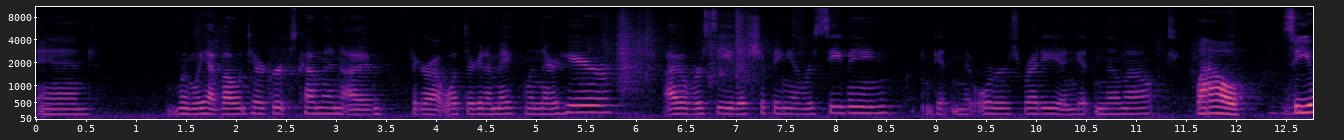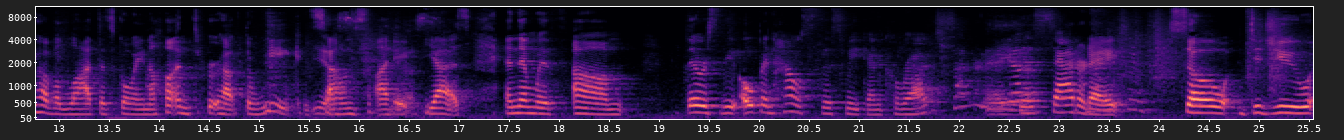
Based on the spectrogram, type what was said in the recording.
and when we have volunteer groups coming, I figure out what they're gonna make when they're here. I oversee the shipping and receiving, and getting the orders ready and getting them out. Wow. So you have a lot that's going on throughout the week. It Yes. sounds like yes. Yes. And then with um, there's the open house this weekend, correct? Saturday, This Saturday. So did you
